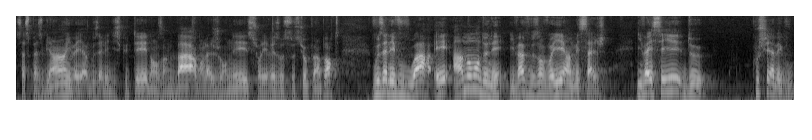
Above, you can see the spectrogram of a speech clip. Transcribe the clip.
ça se passe bien, il va vous allez discuter dans un bar, dans la journée, sur les réseaux sociaux, peu importe. Vous allez vous voir et à un moment donné, il va vous envoyer un message. Il va essayer de coucher avec vous,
